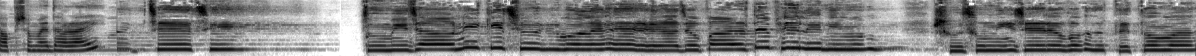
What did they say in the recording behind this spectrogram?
সবসময় ধরাই। তুমি যাওনি কিছুই বলে পাল্টে ফেলিনি মন, শুধু নিজের বলতে তোমার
